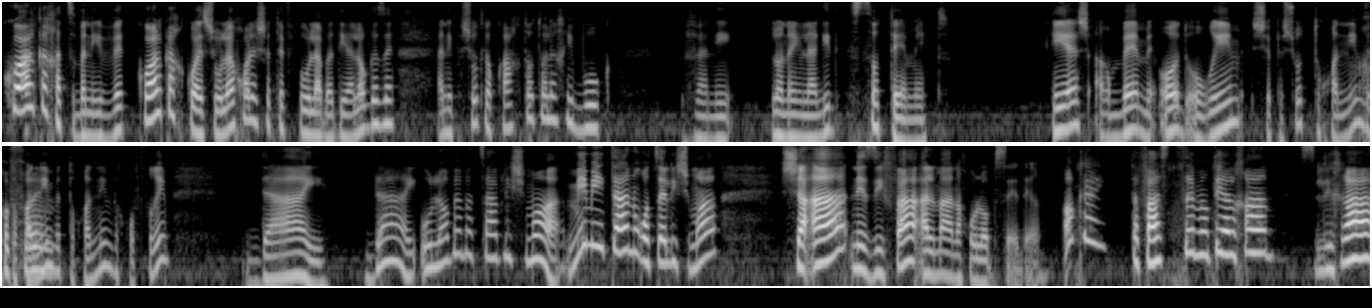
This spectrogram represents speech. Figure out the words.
כל כך עצבני וכל כך כועס שהוא לא יכול לשתף פעולה בדיאלוג הזה, אני פשוט לוקחת אותו לחיבוק, ואני, לא נעים להגיד, סותמת. יש הרבה מאוד הורים שפשוט טוחנים חופרים. וטוחנים וטוחנים וחופרים. די, די, הוא לא במצב לשמוע. מי מאיתנו רוצה לשמוע שעה נזיפה על מה אנחנו לא בסדר? אוקיי, תפסתם אותי על חם, סליחה,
